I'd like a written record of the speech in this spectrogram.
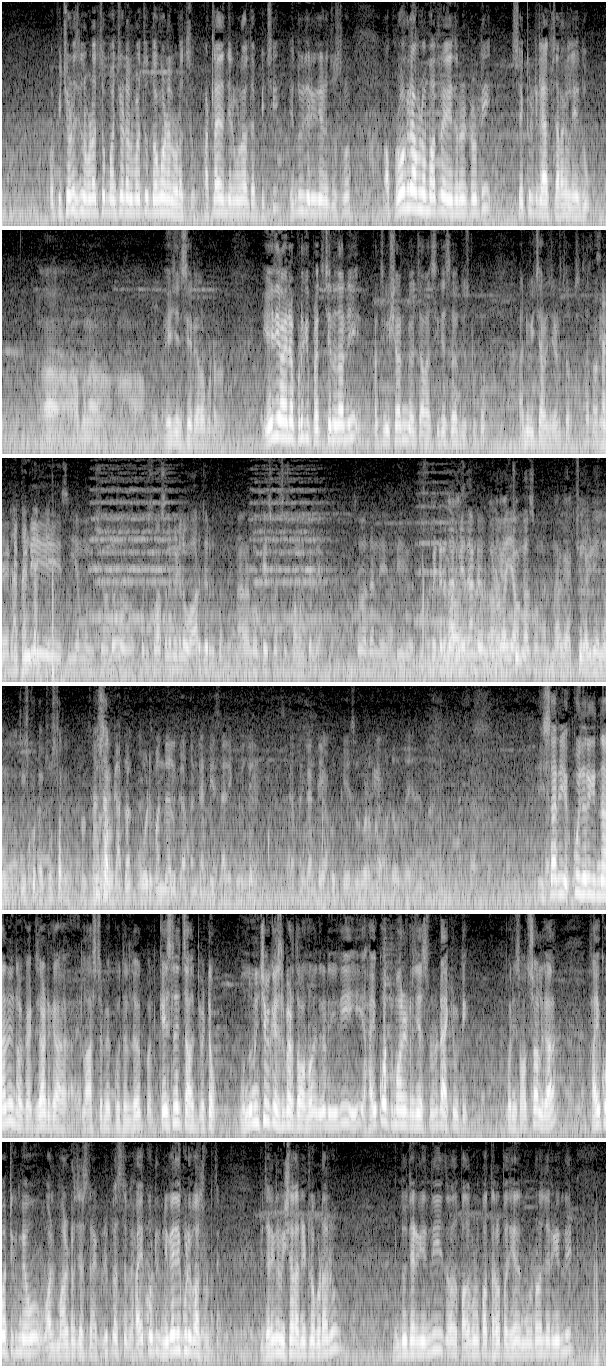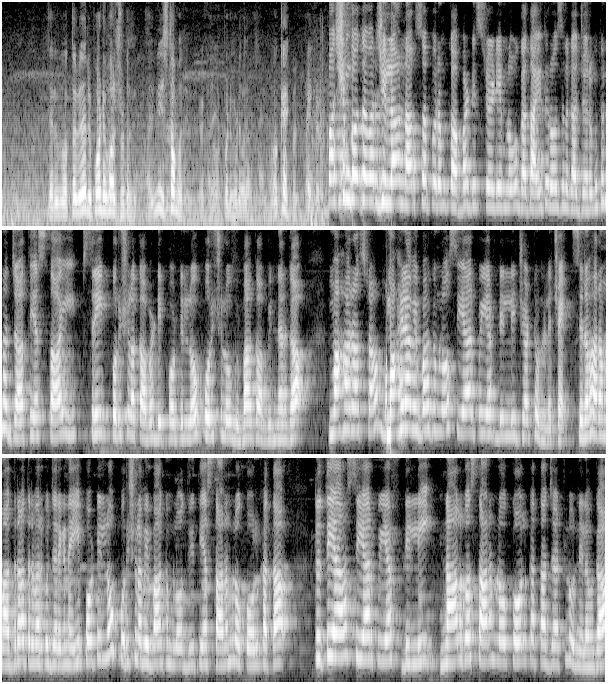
ఓ పిచ్చోడు నిలబడచ్చు మంచోడు నిలబడచ్చు దొంగ నిలబడచ్చు. అట్లా ఏం జరగడం తప్పించి ఎందుకు జరిగింది అని చూస్తున్నాం. ఆ ప్రోగ్రాంలో మాత్రం ఎదురైనటువంటి సెక్యూరిటీ ల్యాబ్స్ జరగలేదు. మన ఏజెన్సీ ఏరియా అనుకుంటారు ఏది అయినప్పటికీ ప్రతి చిన్నదాన్ని ప్రతి విషయాన్ని మేము చాలా సీరియస్గా తీసుకుంటాం. అన్ని విచారణ చేయడం సీఎం విషయంలో కొంచెం సోషల్ మీడియాలో వార్ జరుగుతుంది. నారా లోకేష్ వర్సెస్ పవన్ కళ్యాణ్. సో దాన్ని అది పెట్టారు. దాని మీద అంటే గొడవ అయ్యే అవకాశం ఉందండి. నాకు యాక్చువల్ ఐడియా లేదు. తీసుకుంటాను చూస్తాను. చూస్తాను. గతం కోడి పందాలు గతం కంటే ఈసారి ఎక్కువ గతం కంటే ఎక్కువ కేసులు కూడా నమోదవుతాయా? ఈసారి ఎక్కువ జరిగిందా అని నాకు ఎగ్జాక్ట్గా లాస్ట్ టైం ఎక్కువ తెలియదు. బట్ కేసులు అయితే చాలా పెట్టాం. ముందు నుంచి కేసులు పెడతా ఉన్నాం. ఎందుకంటే ఇది హైకోర్టు మానిటర్ చేస్తున్న యాక్టివిటీ కొన్ని సంవత్సరాలుగా హైకోర్టుకి మేము వాళ్ళు మానిటర్ చేస్తున్న యాక్టివిటీ ప్లస్ హైకోర్టుకి నివేదిక కూడా ఇవ్వాల్సి ఉంటుంది. జరిగిన విషయాలు అన్నింటిలో కూడాను ముందు జరిగింది తర్వాత పదమూడు పద్నాలుగు పదిహేను మూడు రోజులు జరిగింది. జరిగి మొత్తం మీద రిపోర్ట్ ఇవ్వాల్సి ఉంటుంది. అది ఇస్తాం అది. కూడా ఓకే. పశ్చిమ గోదావరి జిల్లా నర్సాపురం కబడ్డీ స్టేడియంలో గత ఐదు రోజులుగా జరుగుతున్న జాతీయ స్థాయి స్త్రీ పురుషుల కబడ్డీ పోటీల్లో పురుషులు విభాగ విన్నర్గా మహారాష్ట్ర మహిళా విభాగంలో సిఆర్పిఎఫ్ ఢిల్లీ జట్టు నిలిచాయి. శనివారం అర్ధరాత్రి వరకు జరిగిన ఈ పోటీల్లో పురుషుల విభాగంలో ద్వితీయ స్థానంలో కోల్కతా తృతీయ సిఆర్పిఎఫ్ ఢిల్లీ నాలుగో స్థానంలో కోల్కతా జట్లు నిలవగా.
